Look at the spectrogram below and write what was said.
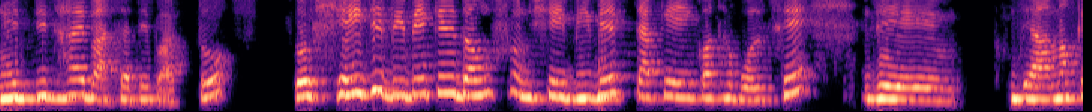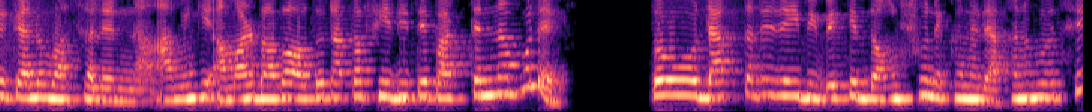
নির্দ্বিধায় বাঁচাতে পারতো। তো সেই যে বিবেকের দংশন, সেই বিবেক তাকে এই কথা বলছে যে যে আমাকে কেন বাঁচালেন না? আমি কি আমার বাবা অত টাকা ফি দিতে পারতেন না বলে? তো ডাক্তারের এই বিবেকের দংশন এখানে দেখানো হয়েছে।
